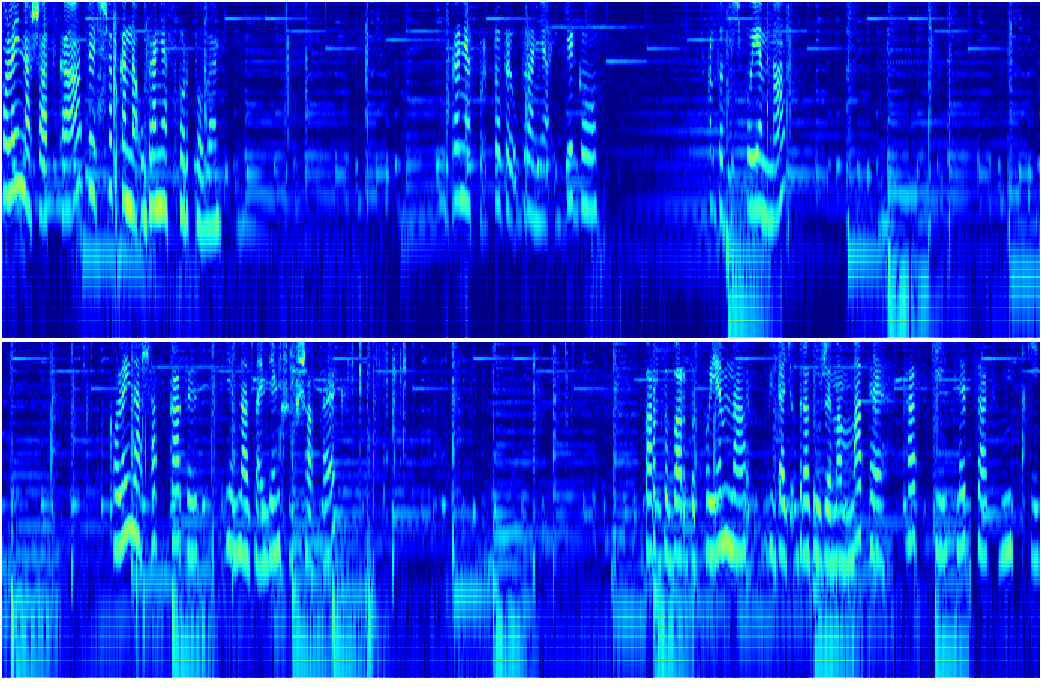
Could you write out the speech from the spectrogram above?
Kolejna szafka to jest szafka na ubrania sportowe. Ubrania sportowe, ubrania Igiego. Dosyć pojemna. Kolejna szafka to jest jedna z największych szafek. Bardzo, bardzo pojemna. Widać od razu, że mam matę, kaski, plecak, miski,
